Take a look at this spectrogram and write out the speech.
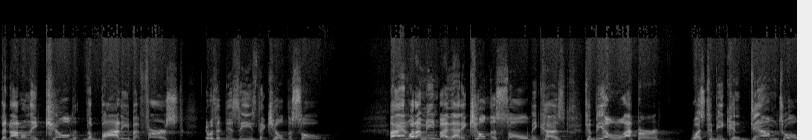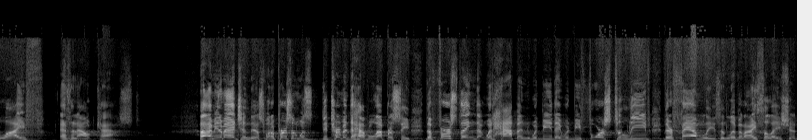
that not only killed the body, but first, it was a disease that killed the soul. Uh, and what I mean by that, it killed the soul because to be a leper was to be condemned to a life as an outcast. Uh, I mean, imagine this. When a person was determined to have leprosy, the first thing that would happen would be they would be forced to leave their families and live in isolation.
